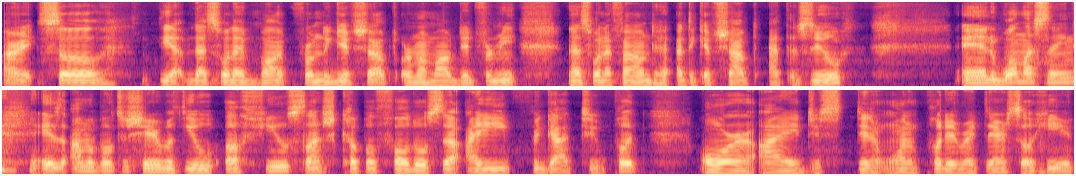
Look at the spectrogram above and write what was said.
Alright, so yeah, that's what I bought from the gift shop, or my mom did for me. That's what I found at the gift shop at the zoo. And one last thing is I'm about to share with you a few slash couple photos that I forgot to put or I just didn't want to put it right there. So here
